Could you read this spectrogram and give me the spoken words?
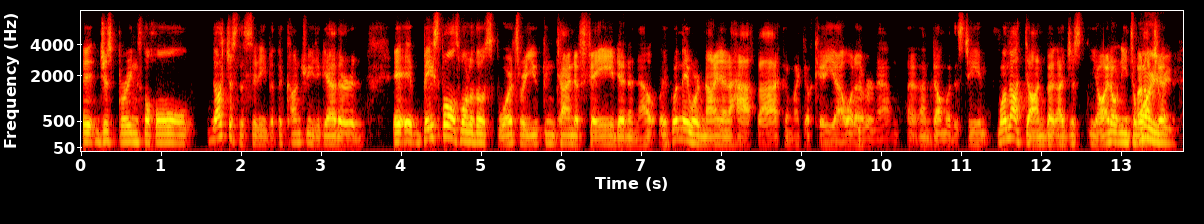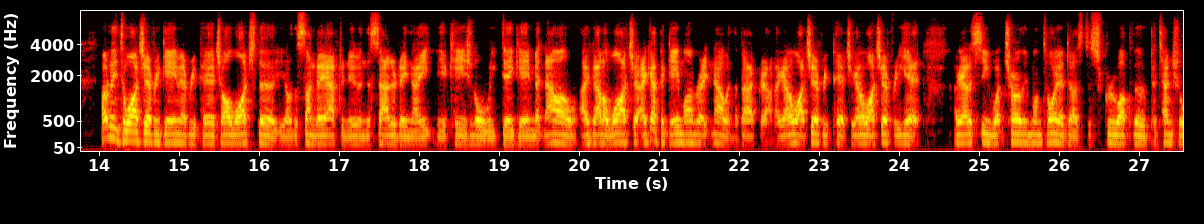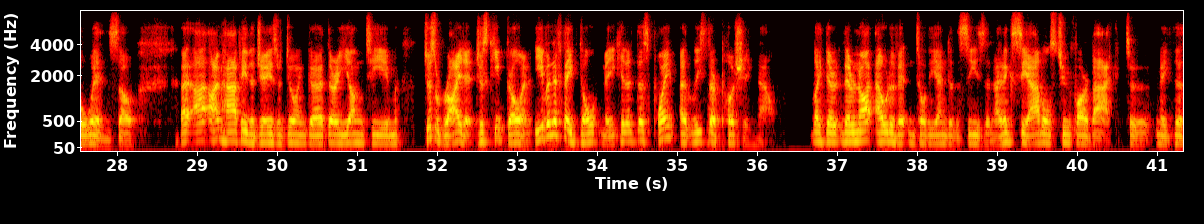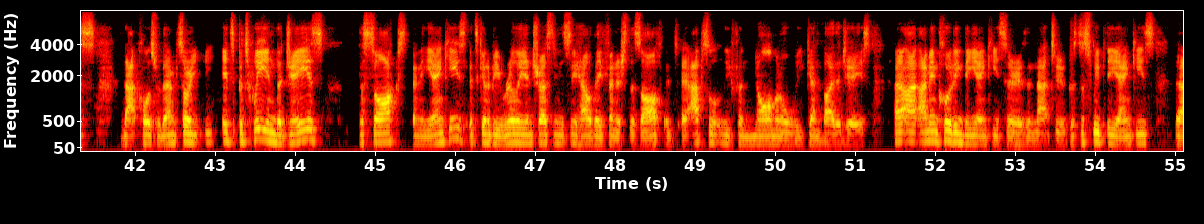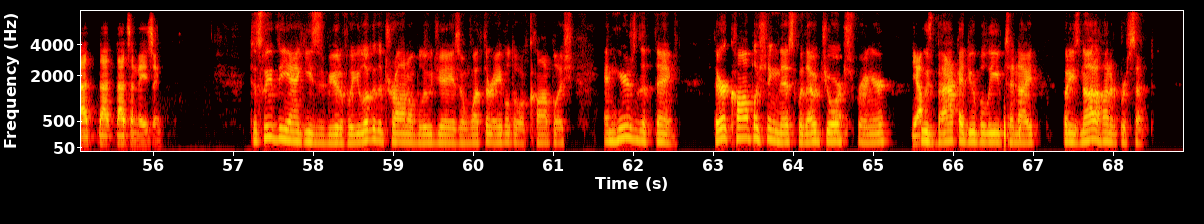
it just brings the whole not just the city but the country together and it, it, baseball is one of those sports where you can kind of fade in and out like when they were nine and a half back i'm like okay yeah whatever man I, am done with this team well not done but i just you know i don't need to watch it I don't need to watch every game, every pitch. I'll watch the, you know, the Sunday afternoon, the Saturday night, the occasional weekday game. But now I gotta watch it. I got the game on right now in the background. I gotta watch every pitch. I gotta watch every hit. I gotta see what Charlie Montoyo does to screw up the potential win. So I, am happy the Jays are doing good. They're a young team. Just ride it. Just keep going. Even if they don't make it at this point, at least they're pushing now. Like they're they're not out of it until the end of the season. I think Seattle's too far back to make this that close for them. So it's between the Jays, the Sox, and the Yankees. It's going to be really interesting to see how they finish this off. It's absolutely phenomenal weekend by the Jays, and I, am including the Yankee series in that too, because to sweep the Yankees, that that that's amazing to sweep the Yankees is beautiful. You look at the Toronto Blue Jays and what they're able to accomplish. And here's the thing they're accomplishing this without George Springer, yep. who's back, I do believe, tonight, but he's not 100%.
